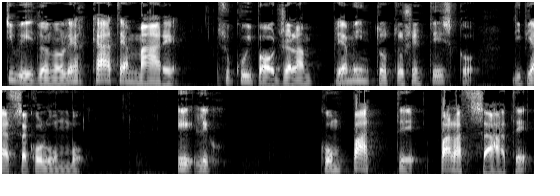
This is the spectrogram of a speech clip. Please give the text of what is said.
si vedono le arcate a mare su cui poggia l'ampliamento ottocentesco di Piazza Colombo e le compatte palazzate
